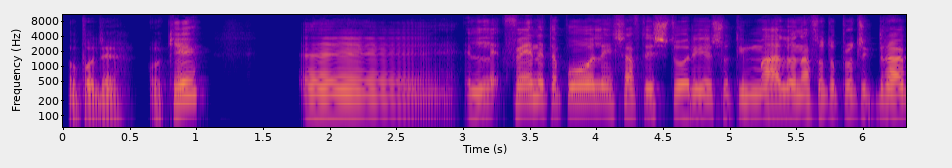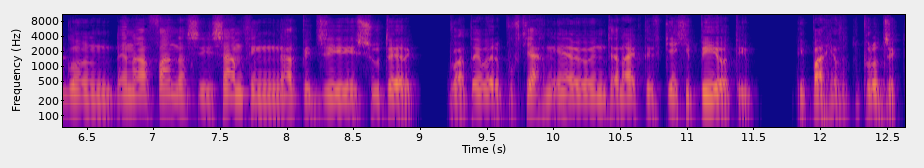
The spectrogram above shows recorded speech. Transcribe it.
Οπότε, OK. Okay. Ε, φαίνεται από όλες αυτές τις ιστορίες ότι μάλλον αυτό το Project Dragon, ένα fantasy something RPG shooter, whatever που φτιάχνει η IO Interactive και έχει πει ότι υπάρχει αυτό το project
